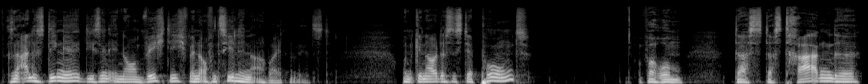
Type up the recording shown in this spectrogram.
Das sind alles Dinge, die sind enorm wichtig, wenn du auf ein Ziel hinarbeiten willst. Und genau das ist der Punkt, warum das, das tragende,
